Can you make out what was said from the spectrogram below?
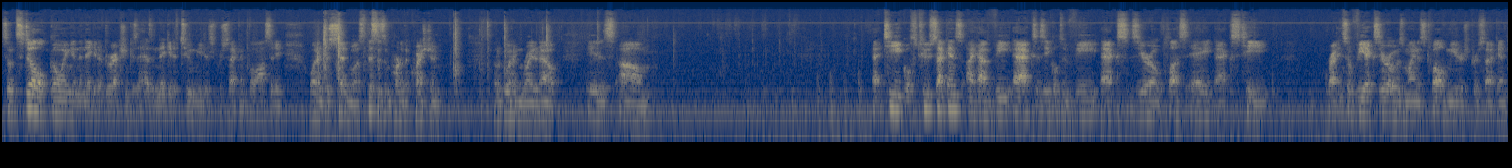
So it's still going in the negative direction because it has a negative 2 meters per second velocity. What I just said was, this isn't part of the question, but I'll go ahead and write it out, is um, at t equals 2 seconds, I have vx is equal to vx0 plus axt right? And so Vx0 is minus 12 meters per second.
